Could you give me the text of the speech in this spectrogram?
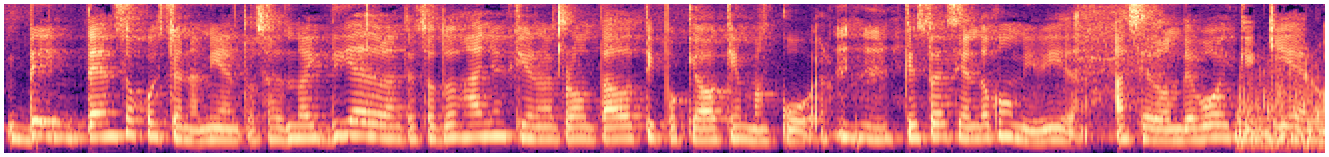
de intenso cuestionamiento. O sea, no hay día durante estos dos años que yo no me he preguntado, tipo, ¿qué hago aquí en Vancouver? ¿Qué estoy haciendo con mi vida? ¿Hacia dónde voy? ¿Qué quiero?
